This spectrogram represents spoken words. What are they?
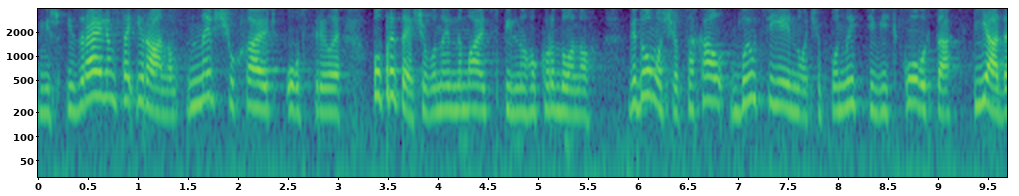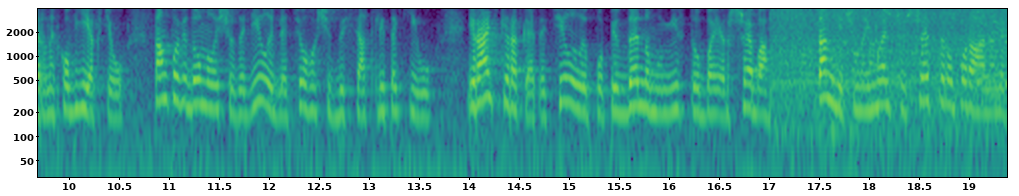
між Ізраїлем та Іраном, не вщухають обстріли, попри те, що вони не мають спільного кордону. Відомо, що Цахал бив цієї ночі по низці військових та ядерних об'єктів. Там повідомили, що задіяли для цього 60 літаків. Іранські ракети цілили по південному місту Баєршеба. Там є щонайменше шестеро поранених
